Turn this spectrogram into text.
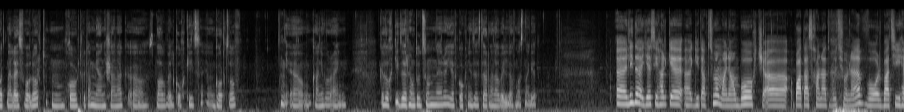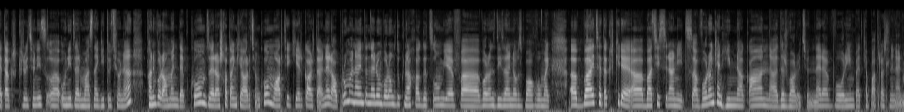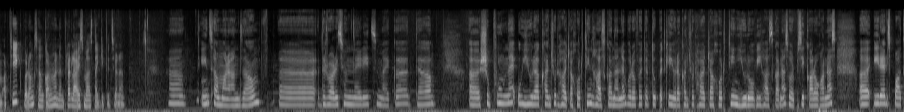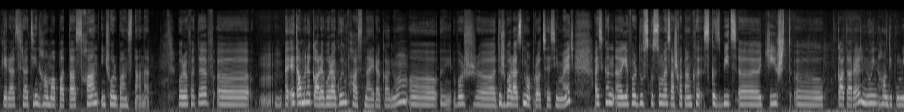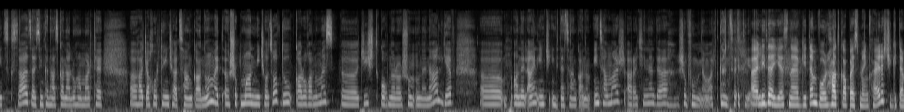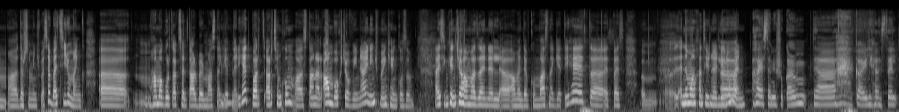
մտնել այս ոլորտ, խորհուրդ կտամ միանշանակ զբաղվել կողքից գործով, քանի որ այն կհղկի ձեր հմտությունները եւ կօգնի ձեզ դառնալ ավելի լավ մասնագետ։ Լիդա, ես իհարկե գիտակցում եմ այն ամբողջ պատասխանատվությունը, որ բացի հետաքրքրությունից ունի ձեր մասնագիտությունը, քանի որ ամեն դեպքում ձեր աշխատանքի արդյունքում մարդիկ երկար տարիներ ապրում են այն տներում, որոնք դուք նախագծում եւ որոնց դիզայնով զբաղվում եք, բայց հետաքրքիր է բացի սրանից, որոնք են հիմնական դժվարությունները, որին պետք է պատրաստ լինեն մարդիկ, որոնք ցանկանում են ընտրել այս մասնագիտությունը։ Ինձ համար անձամբ դժվարություններից մեկը դա շփումն է ու յուրաքանչյուր հաճախորդին հասկանալն է, որովհետև դու պետք է յուրաքանչյուր հաճախորդին յուրովի հասկանաս, որպեսզի կարողանաս իրենց պատկերացրածին համապատասխան ինչ որ բան ստանալ որովհետև այդ ամենակարևորագույն փաստն է իրականում, որ դժվարացնում է process-ի մեջ, այսինքն երբ որ դու սկսում ես աշխատանքը սկզբից ճիշտ կատարել նույն հանդիպումից սկսած, այսինքն հասկանալու համար թե հաճախորդը ինչա ցանկանում, այդ շփման միջոցով դու կարողանում ես ճիշտ կողմնորոշում ունենալ եւ անել այն, ինչ ինքն է ցանկանում։ Ինձ համար առաջինը դա շփումն է մարդկանց հետ։ Լիդա, ես նաև գիտեմ, որ հատկապես մենք հայերս, չգիտեմ դրսում ինչպես է, բայց սիրում ենք համագործակցել տարբեր մասնագետների հետ, բայց արդյունքում ստանալ ամբողջովին այն, ինչ մենք ենք ուզում։ Այսինքն չհամաձայնել ամեն դեպքում մասնագետի հետ, այդպես նման խնդիրներ լինում են։ Հայաստանի շուկայում դա կարելի ասել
